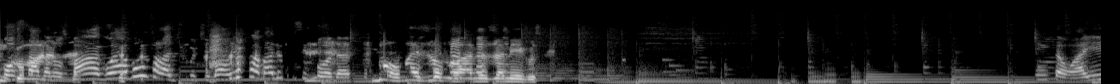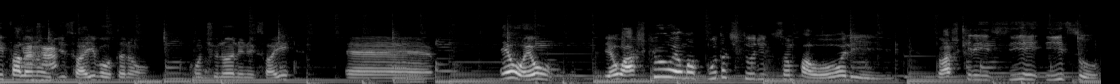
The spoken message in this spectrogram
coçada nos bagos. Ah, vamos falar de futebol. E o trabalho que se foda. Bom, mas vamos lá, meus amigos. Então, aí falando Uhum. disso aí, voltando, continuando nisso aí, é, eu, eu, eu acho que é uma puta atitude do Sampaoli. Eu acho que ele, se isso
